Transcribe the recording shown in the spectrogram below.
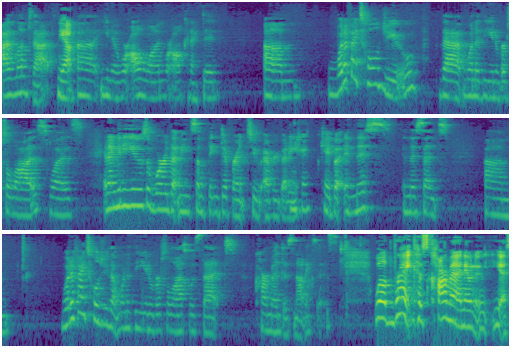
I loved that. yeah. Uh, you know, we're all one, we're all connected. Um, what if I told you that one of the universal laws was, and I'm going to use a word that means something different to everybody. Okay. Okay, but in this in this sense, um, what if I told you that one of the universal laws was that karma does not exist? Well, right, because karma. I know. Yes,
